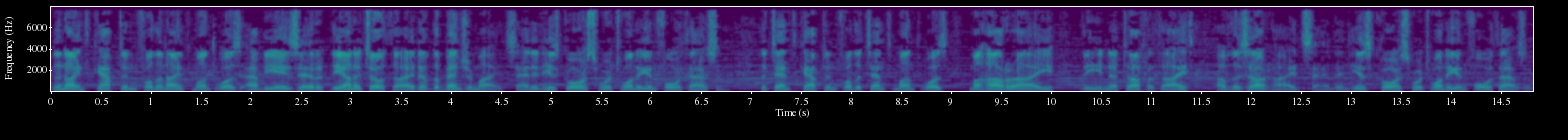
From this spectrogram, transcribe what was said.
The ninth captain for the ninth month was Abiezer the Anatothite of the Benjamites, and in his course were twenty and four thousand. The tenth captain for the tenth month was Maharai the Netophathite of the Zarhites, and in his course were twenty and four thousand.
